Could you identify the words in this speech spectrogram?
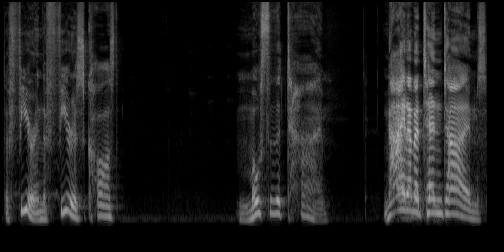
The fear, and the fear is caused most of the time, nine out of 10 times,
